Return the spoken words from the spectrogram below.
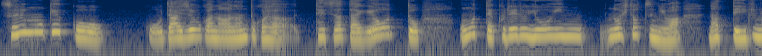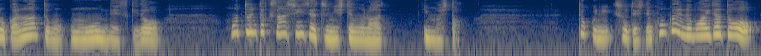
それも結構、こう大丈夫かな、なんとか手伝ってあげようと思ってくれる要因の一つにはなっているのかなとも思うんですけど、本当にたくさん親切にしてもらっていました。特にそうですね、今回の場合だと、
